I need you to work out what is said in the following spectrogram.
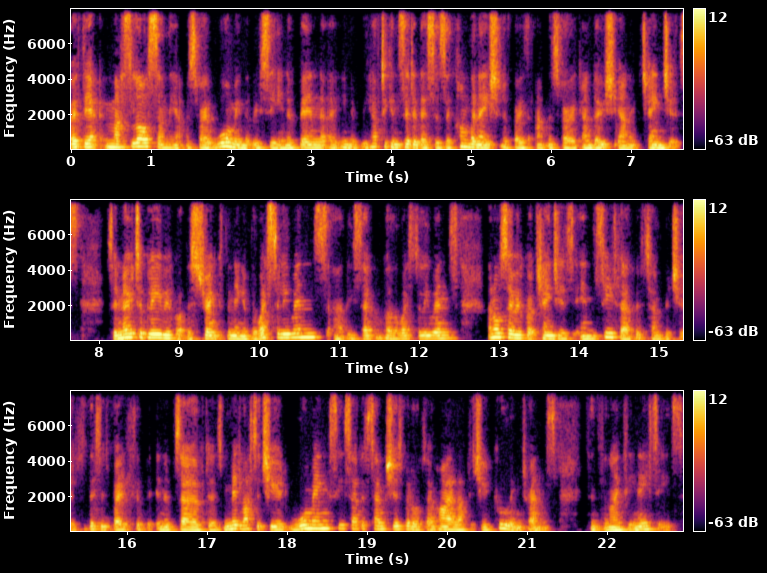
both the mass loss and the atmospheric warming that we've seen have been, uh, you know, we have to consider this as a combination of both atmospheric and oceanic changes. So notably, we've got the strengthening of the westerly winds, uh, circumpolar westerly winds, and also we've got changes in sea surface temperatures. This is both been observed as mid-latitude warming sea surface temperatures, but also higher latitude cooling trends since the 1980s.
